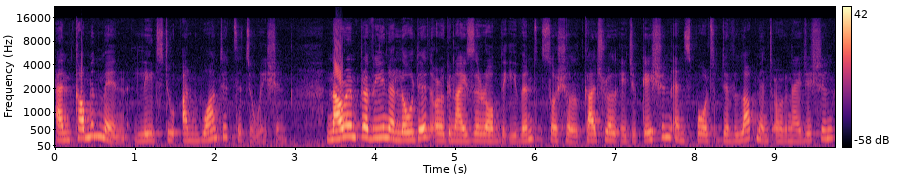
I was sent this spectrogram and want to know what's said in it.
and common men leads to unwanted situation. Naorem Praveen, a loaded organizer of the event, Social Cultural Education and Sports Development Organization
